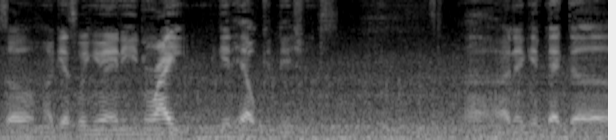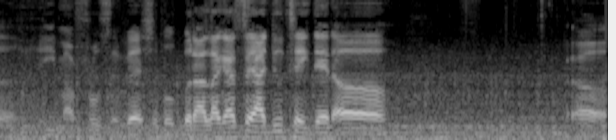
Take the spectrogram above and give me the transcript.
So, I guess when you ain't eating right, you get health conditions. Uh, and then get back to uh, eat my fruits and vegetables. But I, like I said, I do take that uh uh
